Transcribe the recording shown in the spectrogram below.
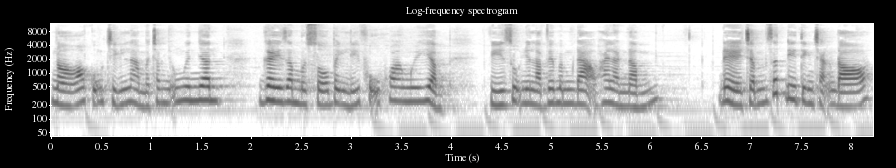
Nó cũng chính là một trong những nguyên nhân gây ra một số bệnh lý phụ khoa nguy hiểm, ví dụ như là viêm âm đạo hay là nấm. Để chấm dứt đi tình trạng đó,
